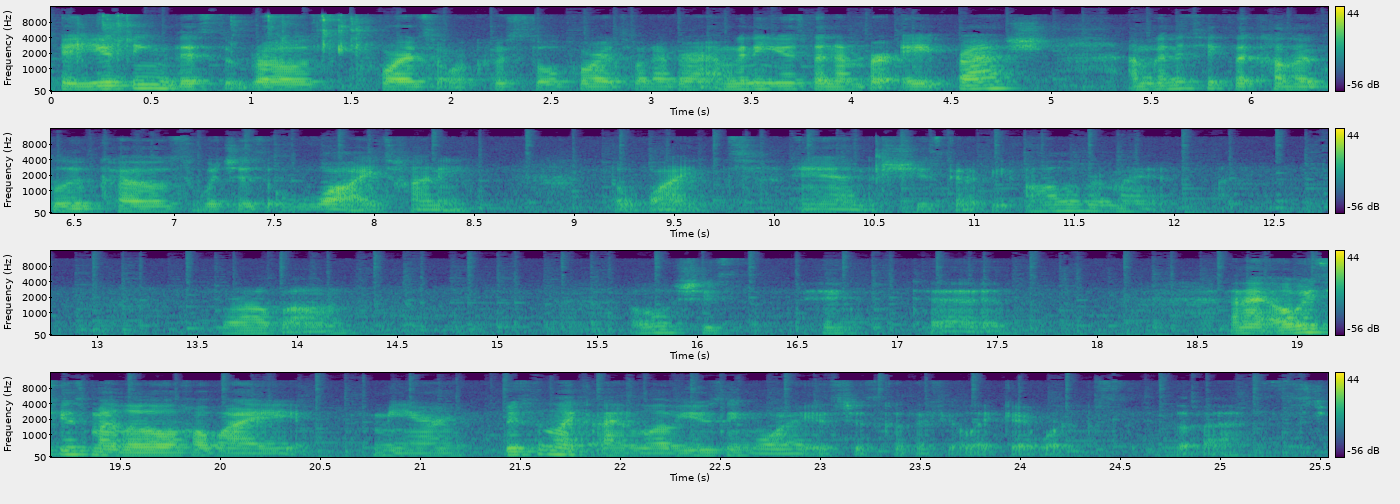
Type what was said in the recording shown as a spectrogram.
Okay, using this rose quartz or crystal quartz, whatever, I'm gonna use the number eight brush. I'm gonna take the color glucose, which is white, honey. The white and she's gonna be all over my brow bone. Oh, she's picked it. And I always use my little Hawaii mirror. The reason like I love using white is just because I feel like it works the best.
